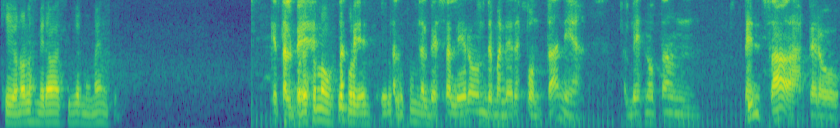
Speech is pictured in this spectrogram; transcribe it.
que yo no las miraba así en el momento. Que tal vez, tal, vez tal, vez salieron de manera espontánea, tal vez no tan pensadas, pero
